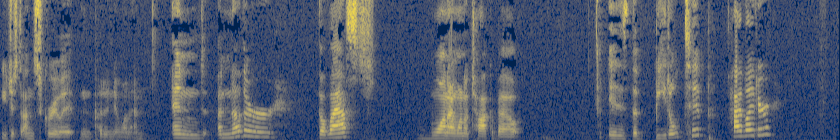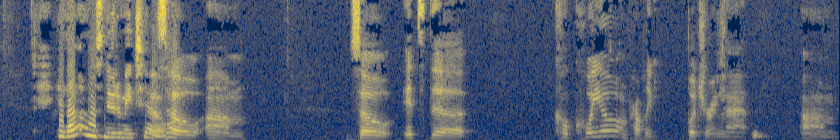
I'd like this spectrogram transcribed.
you just unscrew it and put a new one in. And another, the last one I want to talk about is the Beetle Tip highlighter. yeah, that one was new to me too. So, um, so it's the Kokoyo. I'm probably butchering that. Um,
